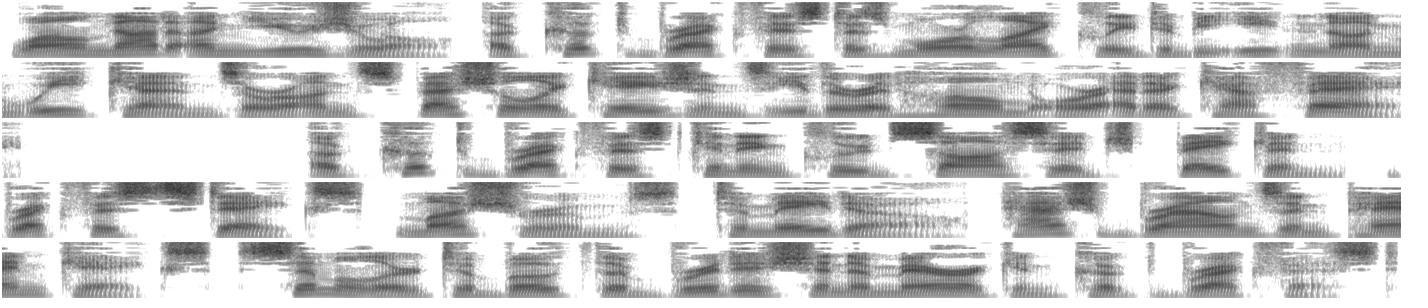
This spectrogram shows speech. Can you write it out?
While not unusual, a cooked breakfast is more likely to be eaten on weekends or on special occasions either at home or at a café. A cooked breakfast can include sausage, bacon, breakfast steaks, mushrooms, tomato, hash browns and pancakes, similar to both the British and American cooked breakfast.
